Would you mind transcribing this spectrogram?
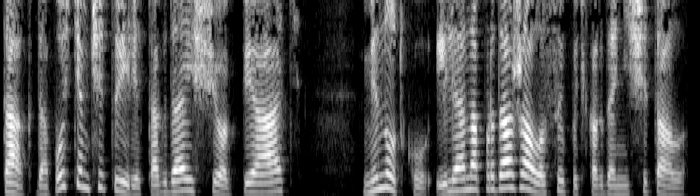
Так, допустим, четыре, тогда еще пять. Минутку. Или она продолжала сыпать, когда не считала?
